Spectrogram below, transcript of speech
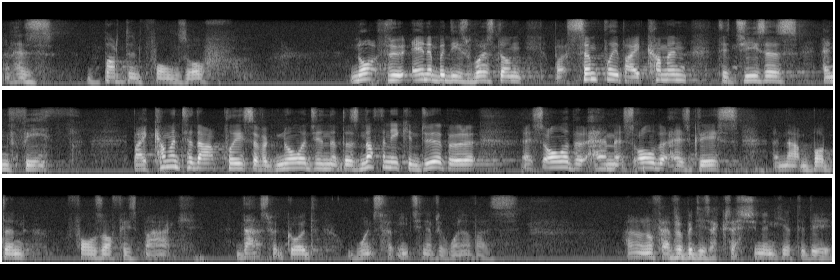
and his burden falls off. Not through anybody's wisdom, but simply by coming to Jesus in faith. By coming to that place of acknowledging that there's nothing he can do about it. It's all about him, it's all about his grace, and that burden falls off his back. That's what God wants for each and every one of us. I don't know if everybody's a Christian in here today,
